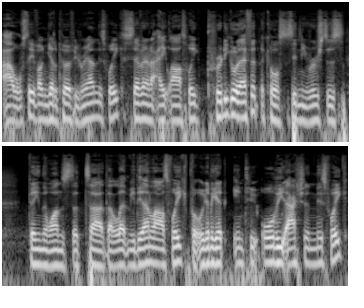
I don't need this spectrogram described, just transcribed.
Uh, we'll see if I can get a perfect round this week. Seven out of eight last week. Pretty good effort. Of course, the Sydney Roosters being the ones that uh, that let me down last week. But we're going to get into all the action this week.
